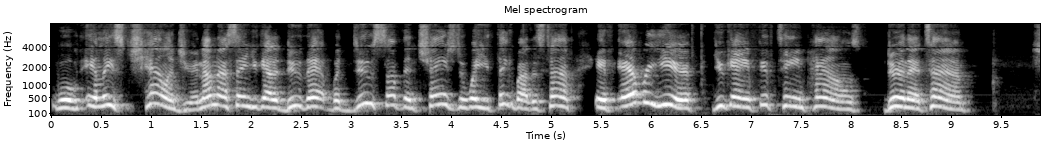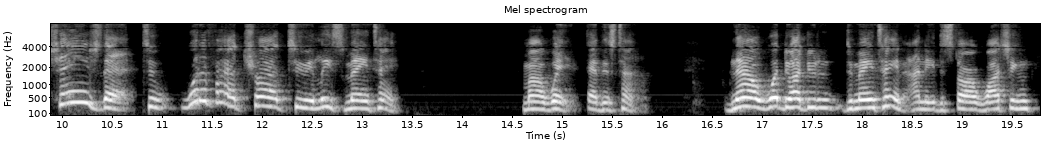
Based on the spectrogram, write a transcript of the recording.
will at least challenge you. And I'm not saying you got to do that, but do something, change the way you think about this time. If every year you gain 15 pounds during that time, change that to what if I tried to at least maintain my weight at this time? Now, what do I do to, maintain it? I need to start watching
